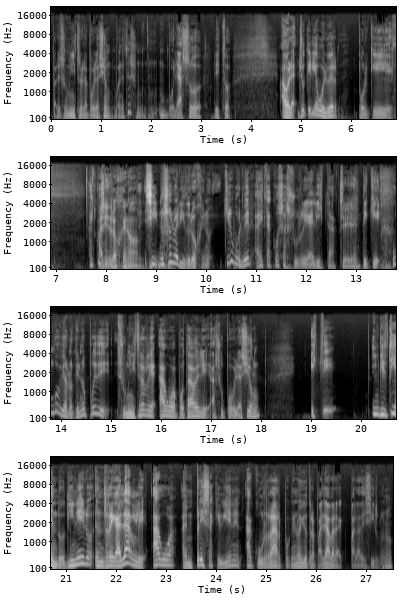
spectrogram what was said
para el suministro de la población. Bueno, esto es un, un bolazo de esto. Ahora, yo quería volver porque hay cosas Al que- hidrógeno. Sí, no solo al hidrógeno. Quiero volver a esta cosa surrealista de que un gobierno que no puede suministrarle agua potable a su población esté invirtiendo dinero en regalarle agua a empresas que vienen a currar, porque no hay otra palabra para decirlo. ¿no?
